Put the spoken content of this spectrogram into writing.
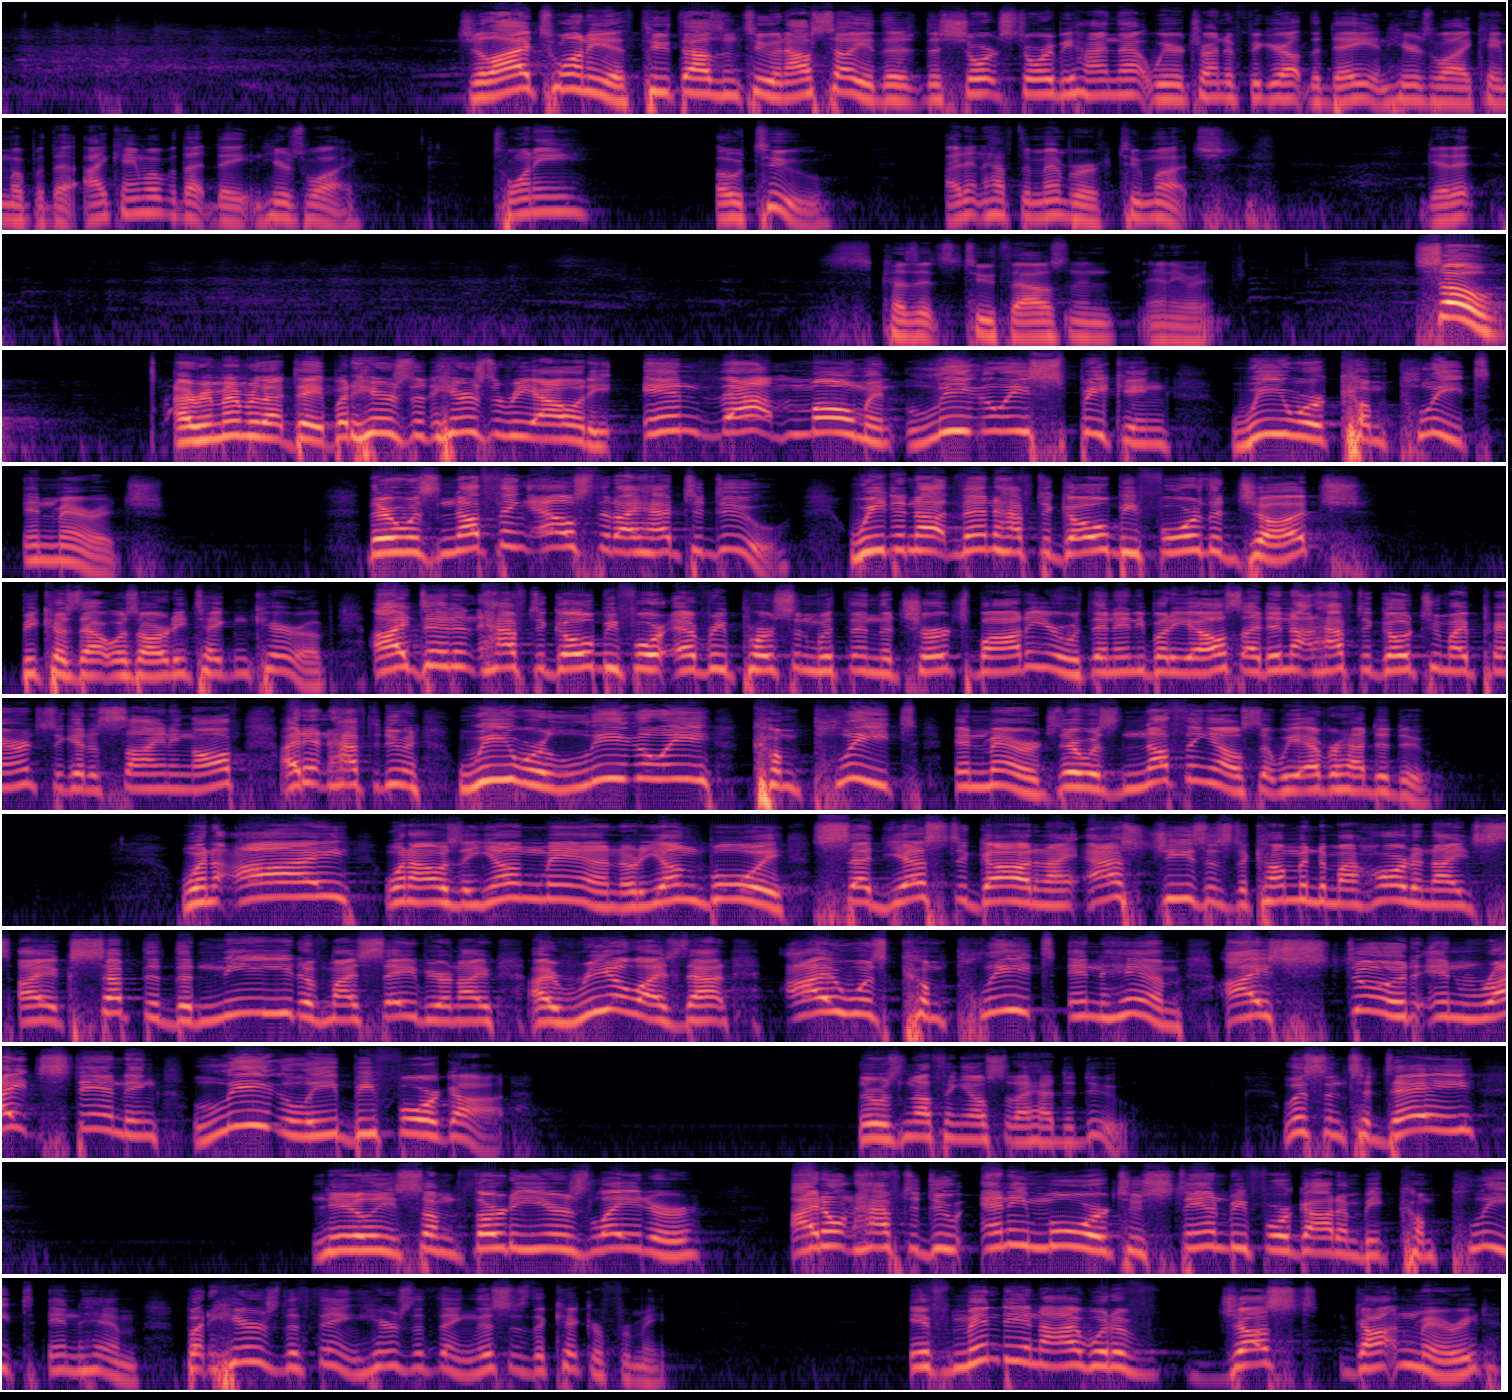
July 20th, 2002. And I'll tell you the, the short story behind that. We were trying to figure out the date, and here's why I came up with that. I came up with that date, and here's why 2002 I didn't have to remember too much. Get it? Because it's 2000 and anyway. So I remember that date, but here's the here's the reality. In that moment, legally speaking, we were complete in marriage. There was nothing else that I had to do. We did not then have to go before the judge because that was already taken care of. I didn't have to go before every person within the church body or within anybody else. I did not have to go to my parents to get a signing off. I didn't have to do it. We were legally complete in marriage. There was nothing else that we ever had to do. When I, when I was a young man or a young boy, said yes to God and I asked Jesus to come into my heart and I, I accepted the need of my Savior and I, I realized that I was complete in Him. I stood in right standing legally before God. There was nothing else that I had to do. Listen, today, nearly some 30 years later, I don't have to do any more to stand before God and be complete in Him. But here's the thing here's the thing. This is the kicker for me. If Mindy and I would have just gotten married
